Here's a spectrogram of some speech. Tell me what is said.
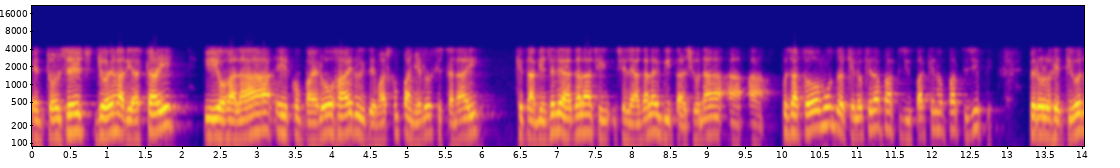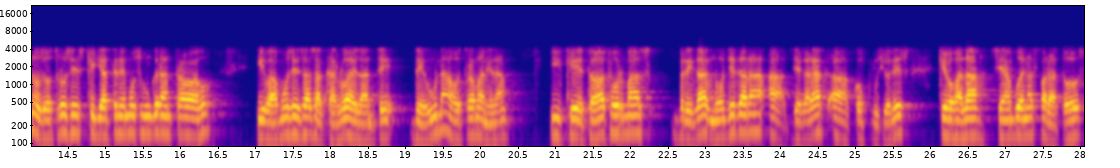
Entonces yo dejaría hasta ahí y ojalá el compañero Jairo y demás compañeros que están ahí, que también se le haga la, se le haga la invitación a, a, pues a todo mundo, el que no quiera participar, que no participe. Pero el objetivo de nosotros es que ya tenemos un gran trabajo y vamos a sacarlo adelante de una u otra manera y que de todas formas bregar, no llegar a, llegar a conclusiones que ojalá sean buenas para todos,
